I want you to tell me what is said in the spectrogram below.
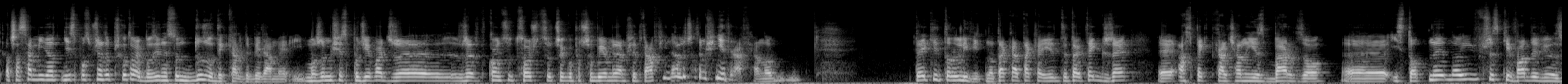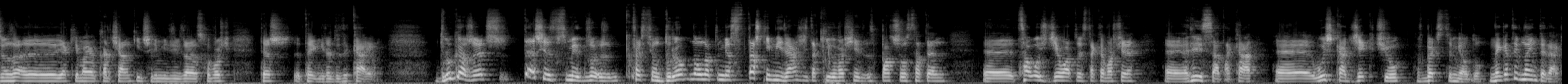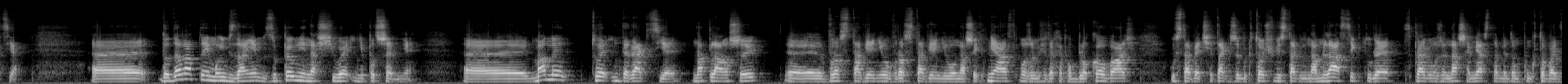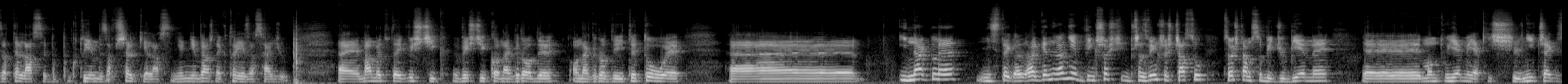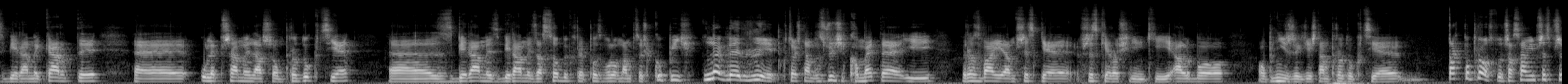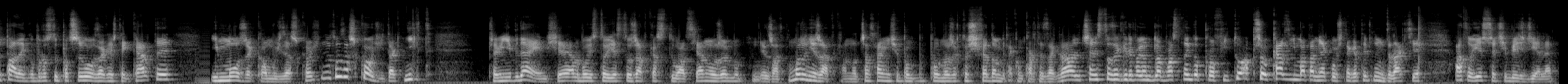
a czasami no, nie sposób się na to przygotować, bo z jednej strony dużo tych kart dobieramy i możemy się spodziewać, że, że w końcu coś, co, czego potrzebujemy nam się trafi, no ale czasem się nie trafia. No. Take it or leave it. No taka, taka, ta- tej grze e, aspekt karciany jest bardzo e, istotny, no i wszystkie wady, e, jakie mają karcianki, czyli między innymi zasobowość, też tej gry dotykają. Druga rzecz też jest w sumie kwestią drobną, natomiast strasznie mi razi takiego właśnie, patrząc na ten całość dzieła, to jest taka właśnie e, rysa, taka e, łyżka dziegciu w beczce miodu. Negatywna interakcja. E, dodana tutaj moim zdaniem zupełnie na siłę i niepotrzebnie. E, mamy tutaj interakcje na planszy, e, w rozstawieniu, w rozstawieniu naszych miast, możemy się trochę poblokować, ustawiać się tak, żeby ktoś wystawił nam lasy, które sprawią, że nasze miasta będą punktować za te lasy, bo punktujemy za wszelkie lasy, nie, nieważne kto je zasadził. E, mamy tutaj wyścig, wyścig o nagrody, o nagrody i tytuły. E, i nagle nic tego, a generalnie przez większość czasu coś tam sobie dziubiemy, e, montujemy jakiś silniczek, zbieramy karty, e, ulepszamy naszą produkcję, e, zbieramy, zbieramy zasoby, które pozwolą nam coś kupić i nagle ryb, ktoś nam zrzuci kometę i rozwali nam wszystkie, wszystkie roślinki albo obniży gdzieś tam produkcję. Tak po prostu, czasami przez przypadek, po prostu potrzebował zagrać tej karty i może komuś zaszkodzić, no to zaszkodzi, tak? Nikt, Przynajmniej nie wydaje mi się, albo jest to, jest to rzadka sytuacja, może nie rzadka, może nie rzadka, no czasami się po, po, może ktoś świadomie taką kartę zagra, ale często zagrywają dla własnego profitu, a przy okazji ma tam jakąś negatywną interakcję, a to jeszcze ciebie zdzielę.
